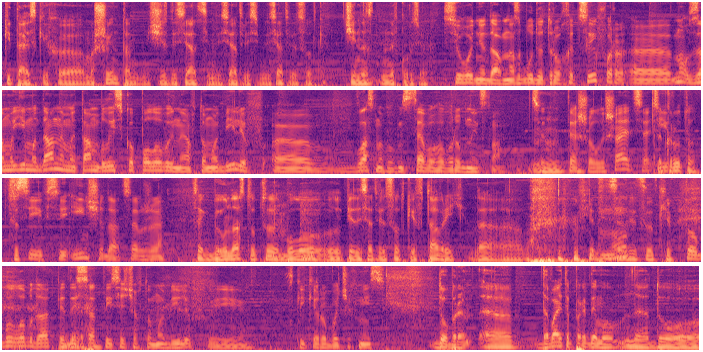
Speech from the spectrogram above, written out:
китайських е, машин, там 60, 70, 80 відсотків. Чи не, не в курсі? Сьогодні да, в нас буде трохи цифр. Е, Ну, за моїми даними, там близько половини автомобілів е, власного місцевого виробництва. Це Мгм. те, що лишається, Це і круто. Всі, всі інші, да, це вже це якби у нас тут е, було е, 50% Таврій, да, а 50%. то було б да, 50 тисяч автомобілів і скільки робочих місць. Добре, е, давайте перейдемо е, до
